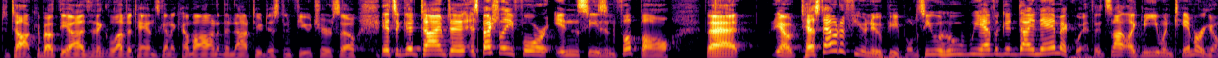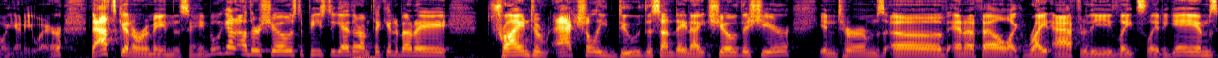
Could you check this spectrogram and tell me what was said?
to talk about the odds. I think Levitan's going to come on in the not too distant future. So it's a good time to, especially for in season football, that you know, test out a few new people to see who we have a good dynamic with. It's not like me, you, and Tim are going anywhere. That's going to remain the same. But we got other shows to piece together. I'm thinking about a trying to actually do the Sunday night show this year in terms of NFL, like right after the late slate of games.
